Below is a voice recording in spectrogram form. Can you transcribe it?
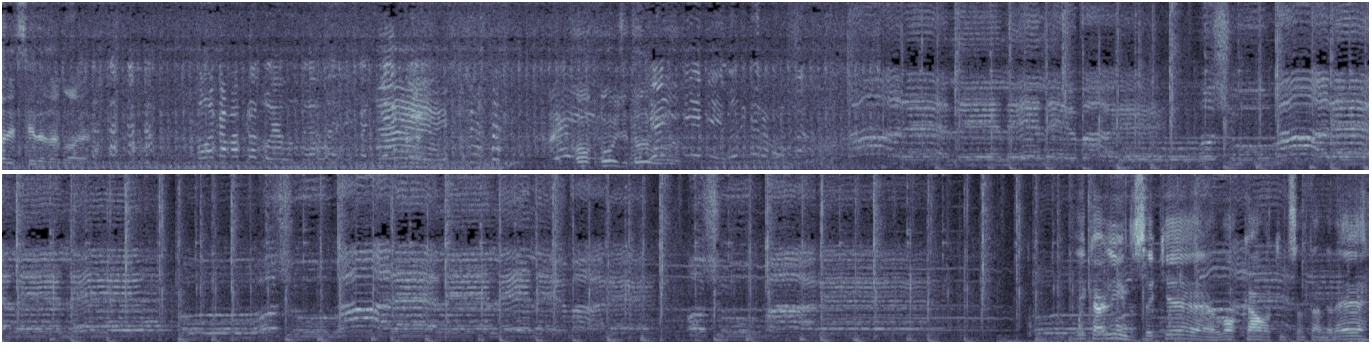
parecidas agora. Coloca a máscara do ela dela e faz. Aí confunde todo E aí, mundo. E Carlindo, você que é local aqui de Santo André,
